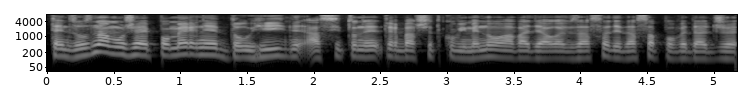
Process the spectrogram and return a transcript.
Ten zoznam už je pomerne dlhý, asi to netreba všetko vymenovávať, ale v zásade dá sa povedať, že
